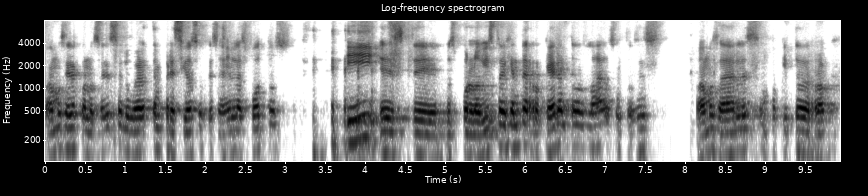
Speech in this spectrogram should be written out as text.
vamos a ir a conocer ese lugar tan precioso que se ve en las fotos. Y este, pues por lo visto hay gente rockera en todos lados, entonces vamos a darles un poquito de rock.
